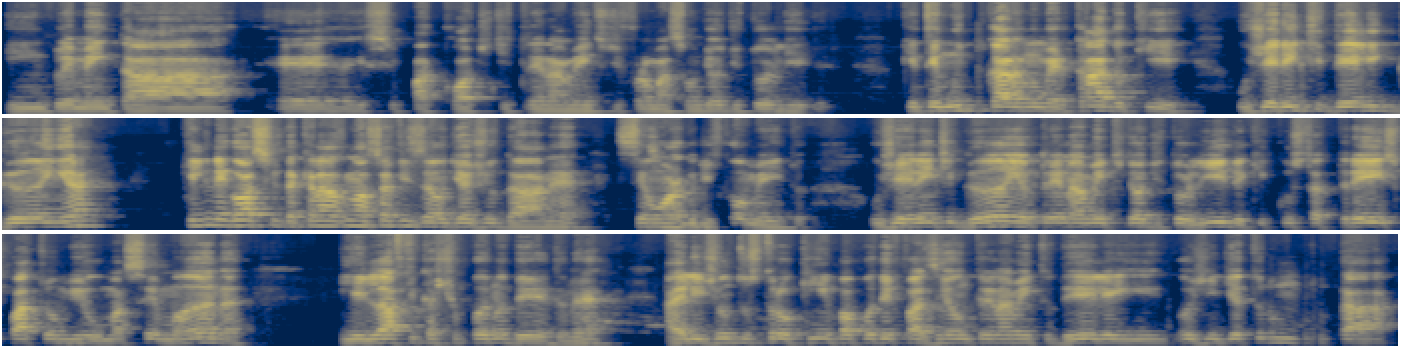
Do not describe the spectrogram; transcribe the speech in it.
e implementar é, esse pacote de treinamento de formação de auditor líder. Porque tem muito cara no mercado que o gerente dele ganha aquele negócio daquela nossa visão de ajudar, né? Ser um Sim. órgão de fomento. O gerente ganha o treinamento de auditor líder, que custa 3, 4 mil uma semana, e ele lá fica chupando o dedo, né? Aí ele junta os troquinhos para poder fazer um treinamento dele, e hoje em dia todo mundo tá, a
